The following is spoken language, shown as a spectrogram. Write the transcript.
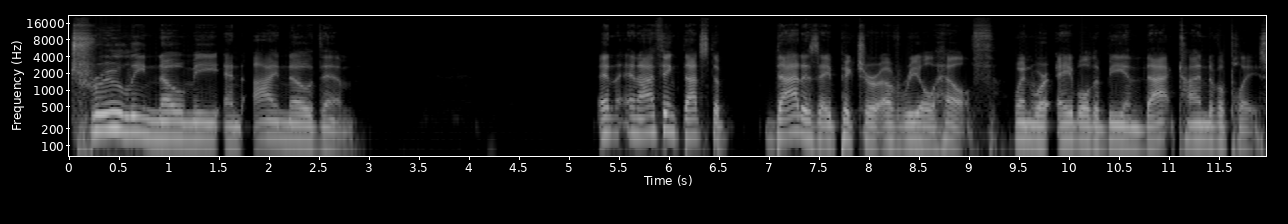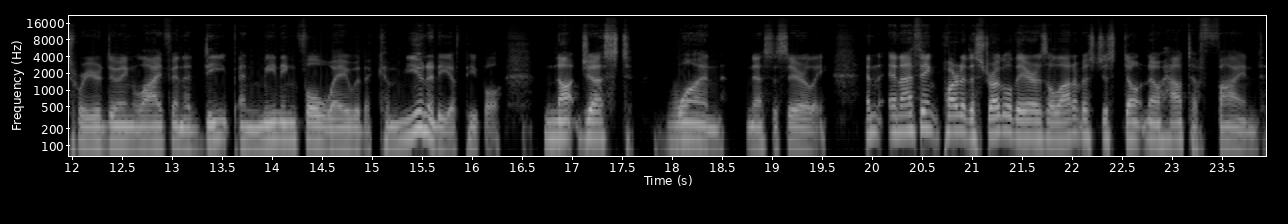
truly know me and I know them. And and I think that's the that is a picture of real health when we're able to be in that kind of a place where you're doing life in a deep and meaningful way with a community of people, not just one necessarily. And and I think part of the struggle there is a lot of us just don't know how to find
